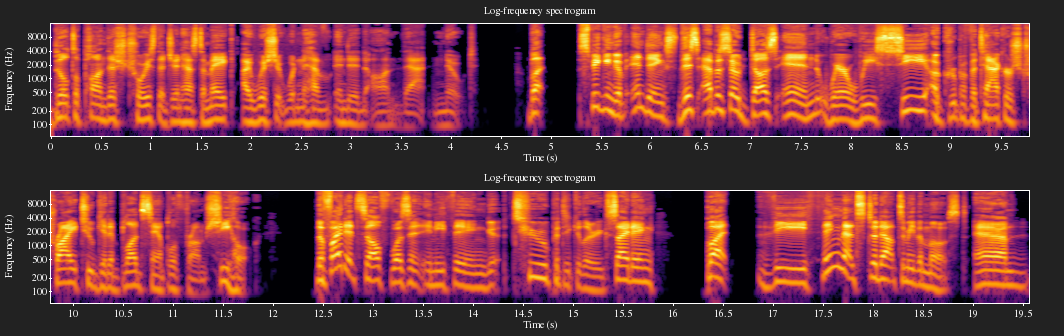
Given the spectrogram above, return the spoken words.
built upon this choice that Jen has to make, I wish it wouldn't have ended on that note. Speaking of endings, this episode does end where we see a group of attackers try to get a blood sample from She-Hulk. The fight itself wasn't anything too particularly exciting, but the thing that stood out to me the most, and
